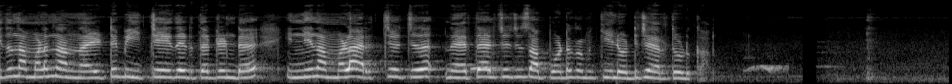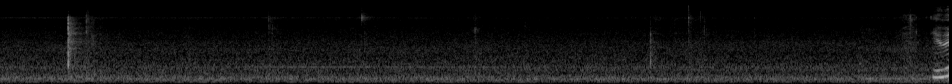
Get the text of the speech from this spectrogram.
ഇത് നമ്മൾ നന്നായിട്ട് ബീറ്റ് ചെയ്തെടുത്തിട്ടുണ്ട്. ഇനി നമ്മൾ അരച്ച് വെച്ച് നേരത്തെ അരച്ച് വെച്ച സപ്പോർട്ട് നമുക്ക് ഇതിലോട്ട് ചേർത്ത് കൊടുക്കാം. ഇത്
